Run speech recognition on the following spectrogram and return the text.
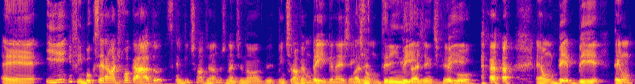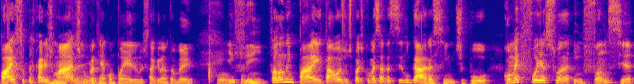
É, e, enfim, Buxer é um advogado. Você tem 29 anos, né? 29. 29 é um baby, né, gente? Quase é um 30, a gente ferrou. é um bebê. Tem um pai super carismático, para quem acompanha ele no Instagram também. Enfim, falando em pai e tal, a gente pode começar desse lugar, assim, tipo, como é que foi a sua infância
